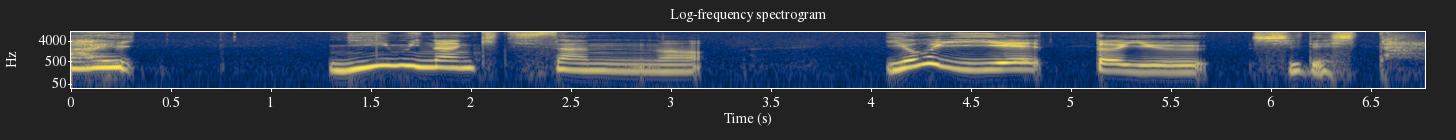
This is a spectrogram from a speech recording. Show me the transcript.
はい新見南吉さんの「良い家」という詩でした。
